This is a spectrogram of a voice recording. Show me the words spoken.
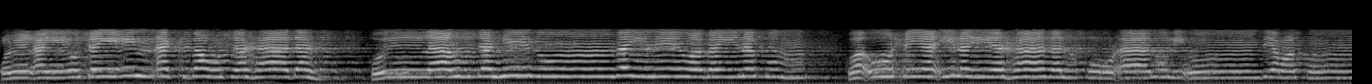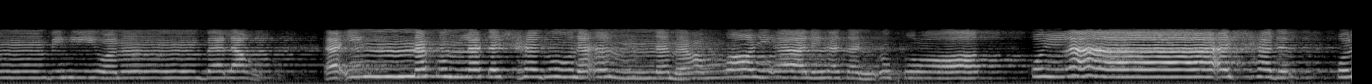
قل أي شيء أكبر شهادة قل الله شهيد بيني وبينكم وأوحي إلي هذا القرآن لأنذركم به ومن بلغ أئنكم لتشهدون أن مع الله آلهة أخرى قل لا أشهد قل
